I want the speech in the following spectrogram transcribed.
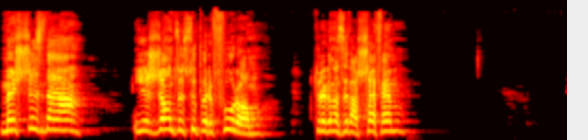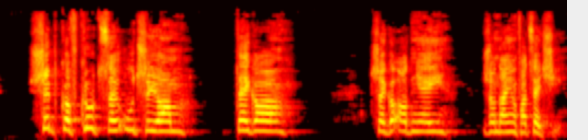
Mężczyzna jeżdżący super furą, którego nazywa szefem, szybko, wkrótce uczy ją tego, czego od niej żądają faceci.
